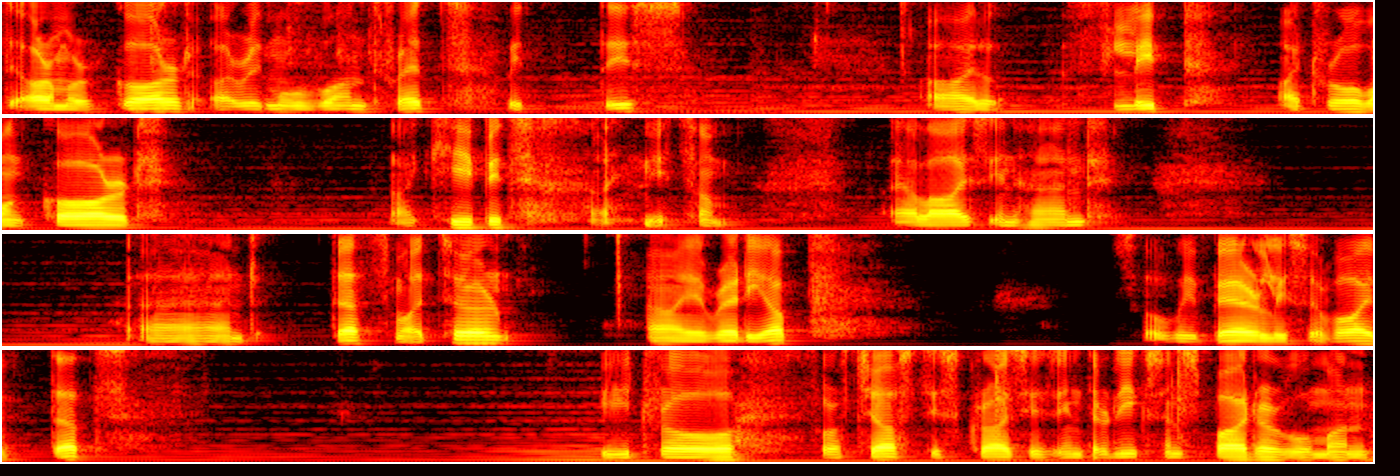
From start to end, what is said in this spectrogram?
The armor Guard, I remove one threat with this. I'll flip, I draw one card, I keep it, I need some allies in hand. And that's my turn. I ready up. So we barely survived that. We draw for Justice, Crisis, Interdiction, Spider-Woman,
